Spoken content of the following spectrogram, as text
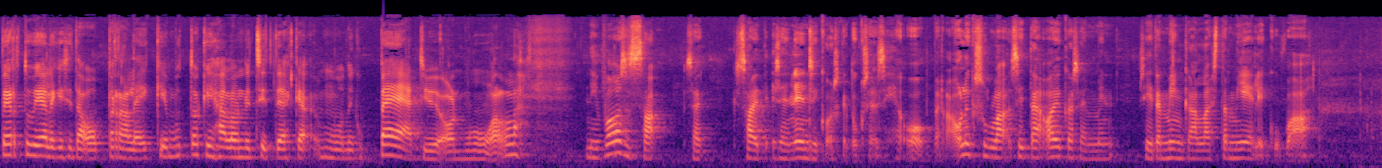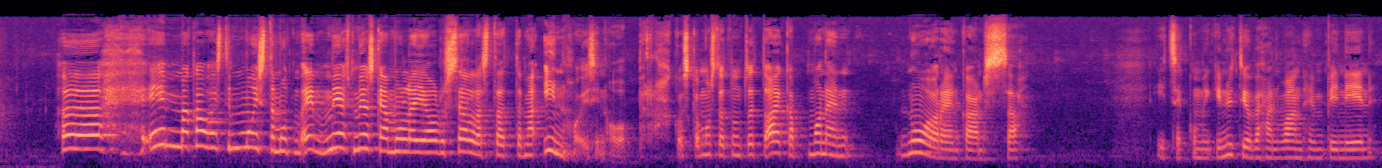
Perttu vieläkin sitä operaleikkiä, mutta toki hän on nyt sitten ehkä muu niin kuin päätyö on muualla. Niin Vaasassa sä sait sen ensikosketuksen siihen oopperaan. Oliko sulla sitä aikaisemmin siitä minkäänlaista mielikuvaa? Öö, en mä kauheasti muista, mutta ei, myös, myöskään mulla ei ollut sellaista, että mä inhoisin oopperaa, koska musta tuntuu, että aika monen nuoren kanssa, itse kumminkin nyt jo vähän vanhempi, niin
